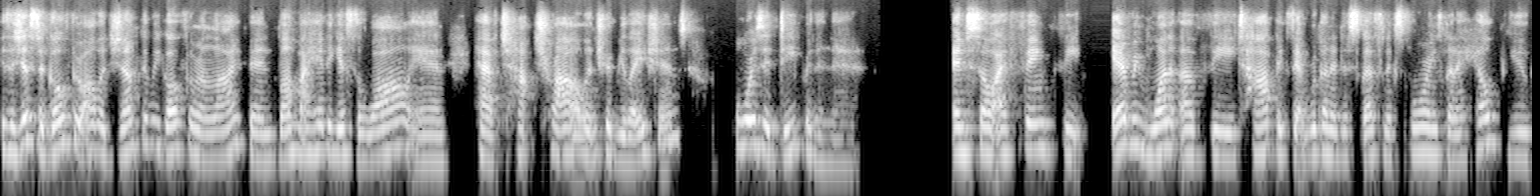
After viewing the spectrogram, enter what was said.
Is it just to go through all the junk that we go through in life and bump my head against the wall and have ch- trial and tribulations? Or is it deeper than that? And so I think the every one of the topics that we're going to discuss and exploring is going to help you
